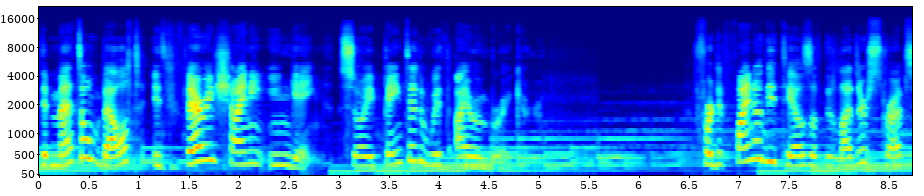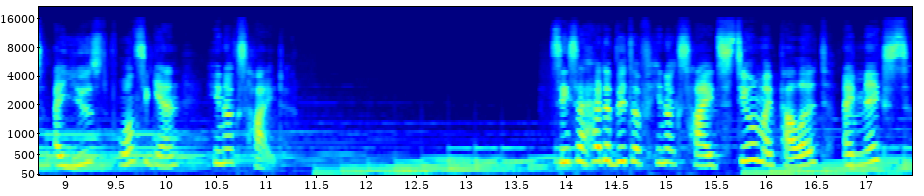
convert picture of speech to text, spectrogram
The metal belt is very shiny in-game, so I painted with Iron Breaker. For the final details of the leather straps, I used, once again, Rhinox hide. Since I had a bit of Rhinox hide still on my palette, I mixed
